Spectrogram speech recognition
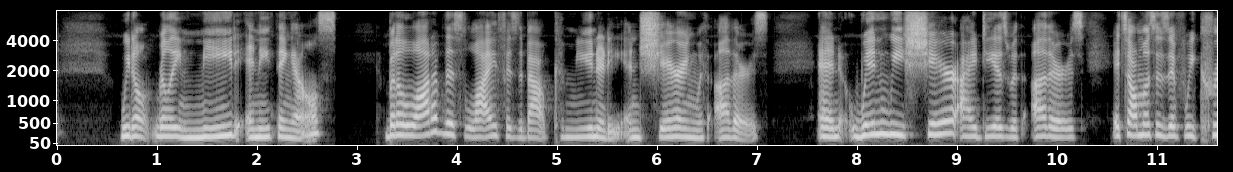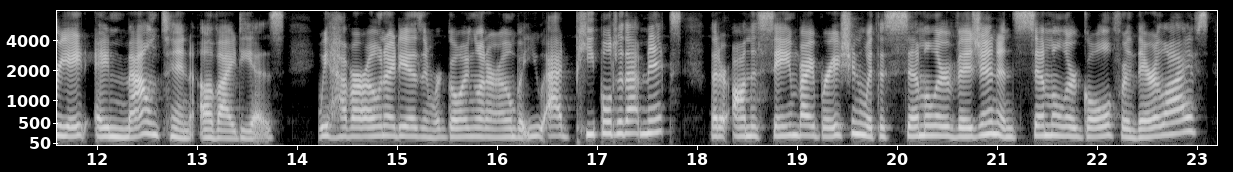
We don't really need anything else. But a lot of this life is about community and sharing with others. And when we share ideas with others, it's almost as if we create a mountain of ideas. We have our own ideas and we're going on our own, but you add people to that mix that are on the same vibration with a similar vision and similar goal for their lives.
